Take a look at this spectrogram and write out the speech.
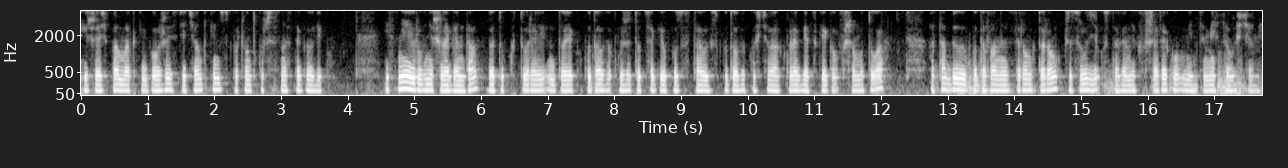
i rzeźba Matki Bożej z Dzieciątkiem z początku XVI wieku. Istnieje również legenda, według której do jego budowy użyto cegieł pozostałych z budowy kościoła kolegiackiego w Szamotułach, a te były budowane z rąk do rąk przez ludzi ustawionych w szeregu między miejscowościami.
